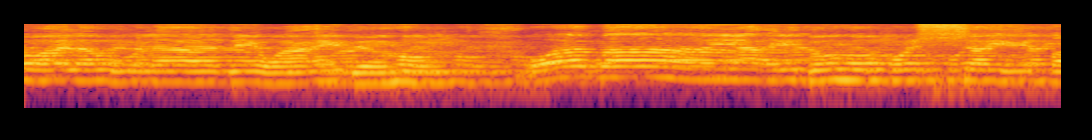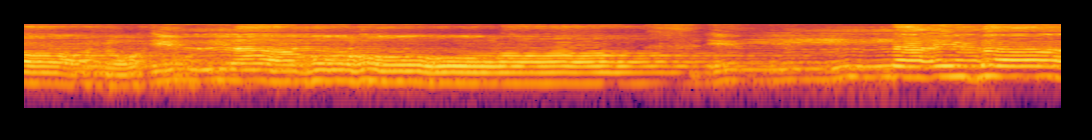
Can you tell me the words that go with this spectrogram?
والأولاد وعدهم وما يعدهم الشيطان إلا غرورا. إن عبادي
